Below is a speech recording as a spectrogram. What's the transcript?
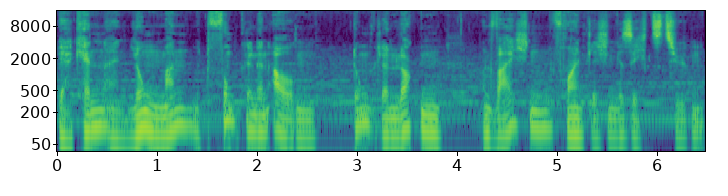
Wir erkennen einen jungen Mann mit funkelnden Augen, dunklen Locken und weichen, freundlichen Gesichtszügen.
